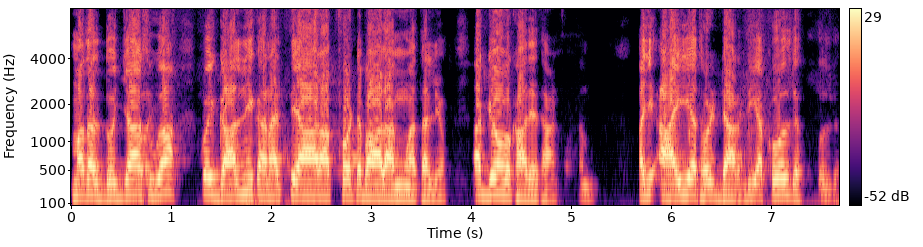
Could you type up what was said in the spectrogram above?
ਮਤਲਬ ਦੂਜਾ ਸੂਆ ਕੋਈ ਗੱਲ ਨਹੀਂ ਕਰਨਾ ਤਿਆਰ ਆ ਫੁੱਟਬਾਲ ਵਾਂਗੂ ਆ ਥੱਲਿਓ। ਅੱਗਿਓਂ ਵਿਖਾ ਦੇ ਥਾਂ। ਅਜੇ ਆਈ ਆ ਥੋੜੀ ਡਰਦੀ ਆ ਖੋਲ ਦਿਓ ਖੋਲ ਦਿਓ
